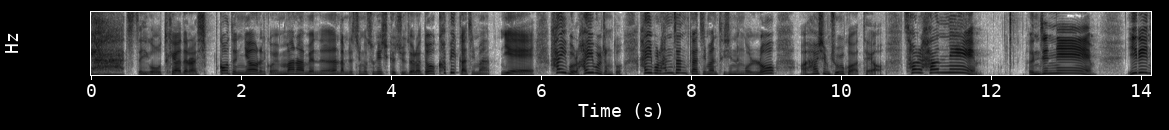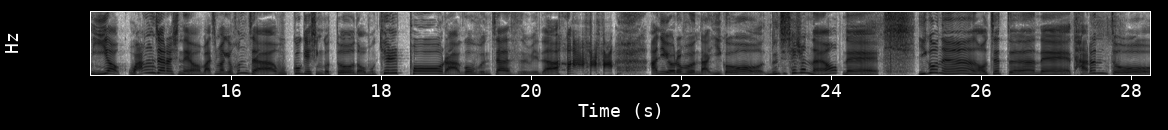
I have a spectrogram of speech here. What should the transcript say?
야, 진짜 이거 어떻게 해야 되나 싶거든요. 그러니까 웬만하면은 남자친구 소개시켜 주더라도 커피까지만, 예, 하이볼, 하이볼 정도, 하이볼 한 잔까지만 드시는 걸로 어, 하시면 좋을 것 같아요. 설하님, 은지님, 1인 2역 왕 잘하시네요. 마지막에 혼자 웃고 계신 것도 너무 킬포라고 문자 왔습니다. 아니 여러분 나 이거 눈치채셨나요? 네. 이거는 어쨌든 네 다른 또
